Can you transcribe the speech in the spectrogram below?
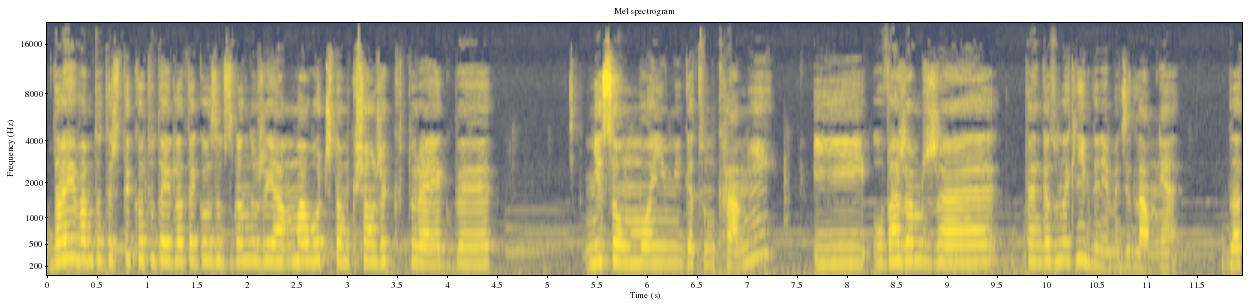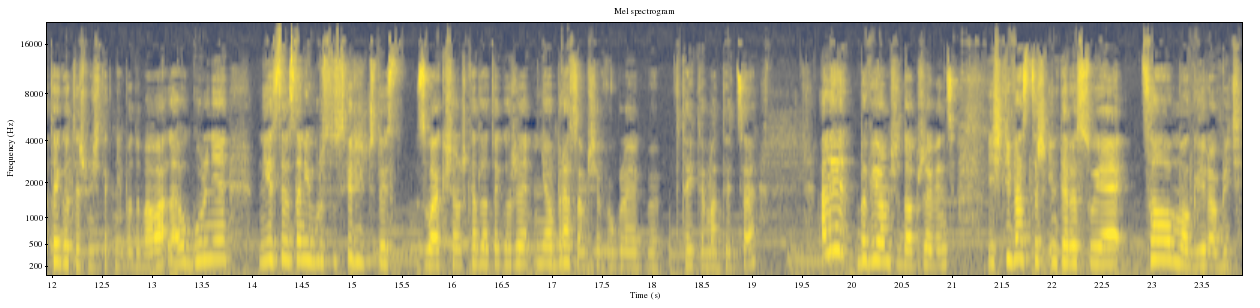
daję wam to też tylko tutaj dlatego ze względu, że ja mało czytam książek, które jakby nie są moimi gatunkami i uważam, że ten gatunek nigdy nie będzie dla mnie. Dlatego też mi się tak nie podobała, ale ogólnie nie jestem w stanie po prostu stwierdzić, czy to jest zła książka, dlatego że nie obracam się w ogóle jakby w tej tematyce. Ale bawiłam się dobrze, więc jeśli Was też interesuje, co mogli robić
